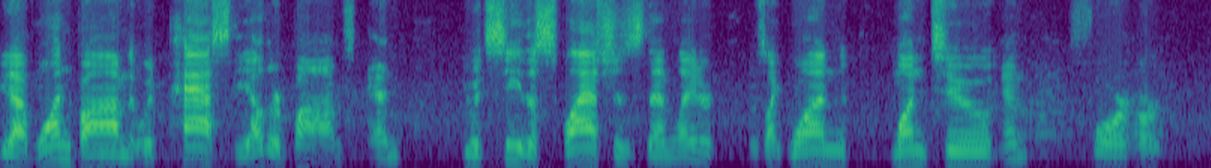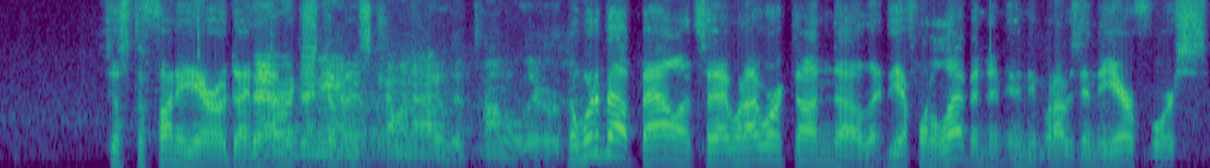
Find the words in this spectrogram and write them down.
you'd have one bomb that would pass the other bombs, and you would see the splashes then later. It was like one, one, two, and four, or Just the funny the aerodynamics, coming. aerodynamics coming out of the tunnel there. Now, what about balance? When I worked on uh, the F-111 and, and when I was in the Air Force,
